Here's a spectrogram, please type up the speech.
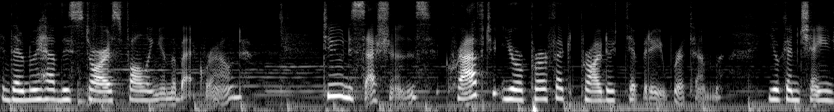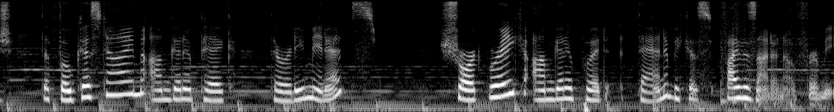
And then we have the stars falling in the background. Tune sessions. Craft your perfect productivity rhythm. You can change the focus time. I'm gonna pick 30 minutes. Short break, I'm gonna put 10 because 5 is not enough for me.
